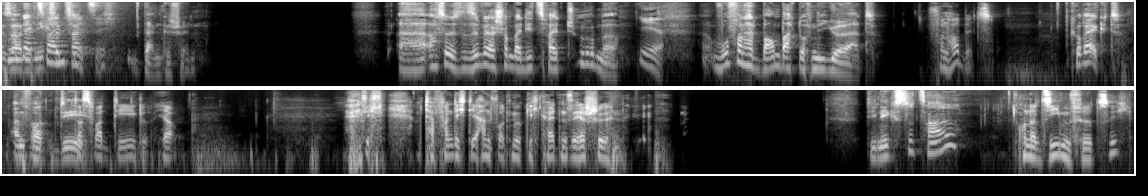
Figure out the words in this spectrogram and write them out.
So, die nächste Zahl. 142. Dankeschön. Äh, achso, jetzt sind wir ja schon bei die zwei Türme. Ja. Wovon hat Baumbach noch nie gehört? Von Hobbits. Korrekt. Antwort D. Das war D, ja. Da fand ich die Antwortmöglichkeiten sehr schön. die nächste Zahl. 147.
